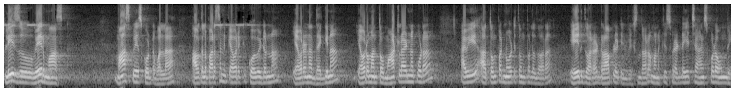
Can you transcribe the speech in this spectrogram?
please wear mask mask వేసుకోవటం వల్ల అవతల పర్సన్కి ఎవరికి కోవిడ్ ఉన్నా ఎవరైనా దగ్గినా ఎవరు మనతో మాట్లాడినా కూడా అవి ఆ తుంప నోటి తుంపల ద్వారా ఎయిర్ ద్వారా డ్రాప్లెట్ ఇన్ఫెక్షన్ ద్వారా మనకి స్ప్రెడ్ అయ్యే ఛాన్స్ కూడా ఉంది.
